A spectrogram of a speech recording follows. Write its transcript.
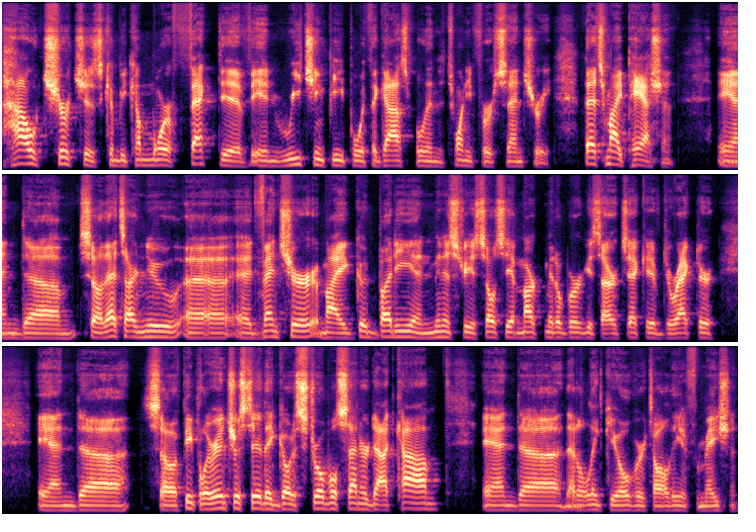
how churches can become more effective in reaching people with the gospel in the 21st century. That's my passion. Mm-hmm. And um, so that's our new uh, adventure. My good buddy and ministry associate, Mark Mittelberg, is our executive director. And uh, so if people are interested, they can go to strobelcenter.com and uh, that'll link you over to all the information.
